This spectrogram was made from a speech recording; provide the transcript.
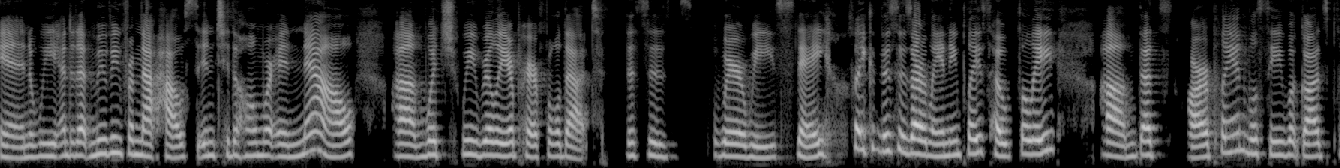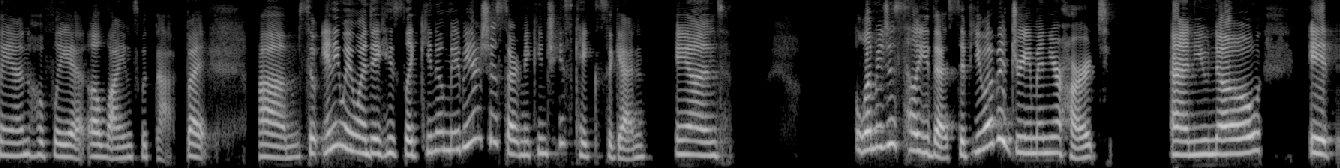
in. We ended up moving from that house into the home we're in now, um, which we really are prayerful that this is where we stay. like, this is our landing place, hopefully. Um, that's our plan. We'll see what God's plan, hopefully, it aligns with that. But um, so, anyway, one day he's like, you know, maybe I should start making cheesecakes again. And let me just tell you this if you have a dream in your heart and you know it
